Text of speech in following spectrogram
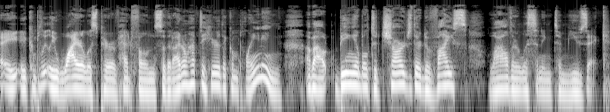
a, a completely wireless pair of headphones so that I don't have to hear the complaining about being able to charge their device while they're listening to music.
